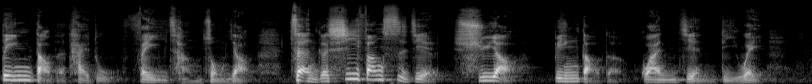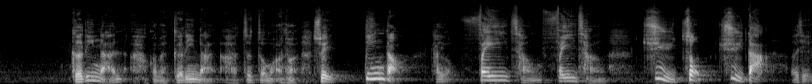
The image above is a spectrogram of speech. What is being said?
冰岛的态度非常重要，整个西方世界需要冰岛的关键地位。格陵兰啊，各位，格陵兰啊，这怎么，所以冰岛它有非常非常巨重、巨大而且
